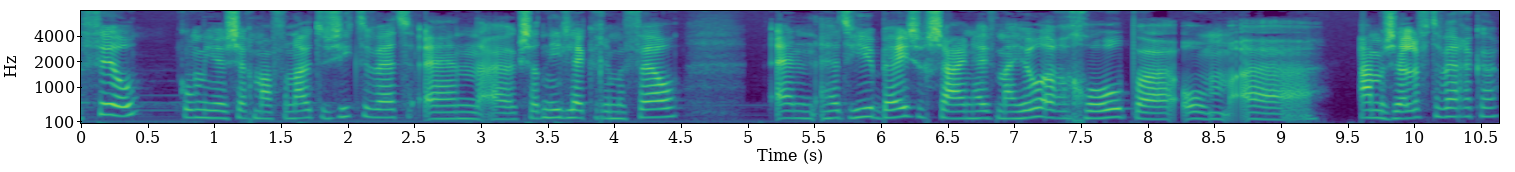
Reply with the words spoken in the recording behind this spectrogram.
veel. Kom je zeg maar vanuit de ziektewet en ik zat niet lekker in mijn vel. En het hier bezig zijn heeft mij heel erg geholpen om aan mezelf te werken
